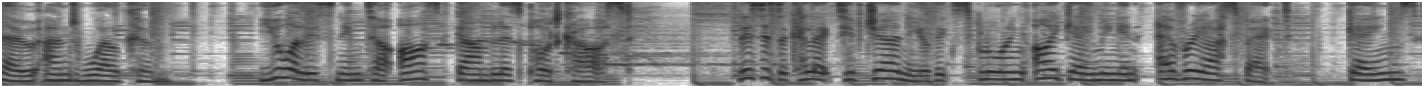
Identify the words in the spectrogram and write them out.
Hello and welcome. You are listening to Ask Gamblers podcast. This is a collective journey of exploring iGaming in every aspect games,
